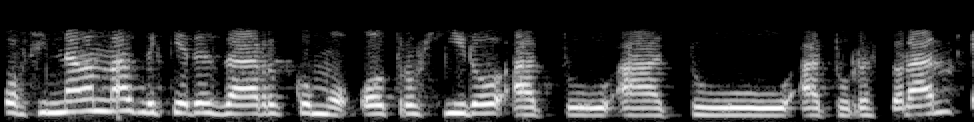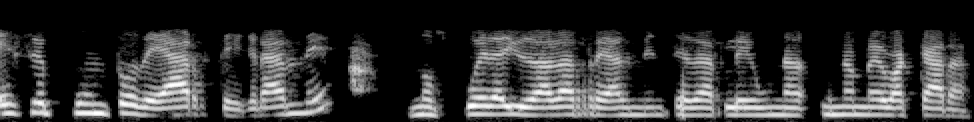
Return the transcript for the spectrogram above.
o si nada más le quieres dar como otro giro a tu, a tu, a tu restaurante, ese punto de arte grande nos puede ayudar a realmente darle una, una nueva cara.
